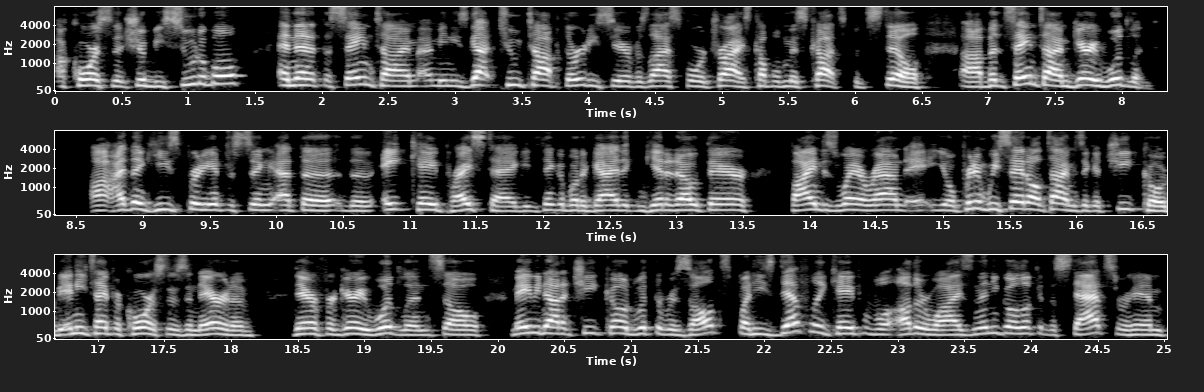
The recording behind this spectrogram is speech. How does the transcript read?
a course that should be suitable. And then at the same time, I mean, he's got two top 30s here of his last four tries, couple missed cuts, but still. Uh, but at the same time, Gary Woodland, uh, I think he's pretty interesting at the the 8K price tag. You think about a guy that can get it out there, find his way around. Eh, you know, pretty we say it all the time. He's like a cheat code. Any type of course, there's a narrative there for Gary Woodland. So maybe not a cheat code with the results, but he's definitely capable otherwise. And then you go look at the stats for him:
